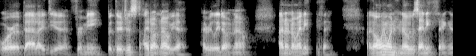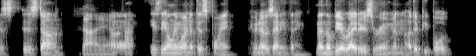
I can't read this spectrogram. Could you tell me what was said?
or a bad idea for me. But they're just. I don't know yet. I really don't know. I don't know anything. The only one who knows anything is is Don. Don, yeah. Uh, he's the only one at this point who knows anything. Then there'll be a writer's room and other people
